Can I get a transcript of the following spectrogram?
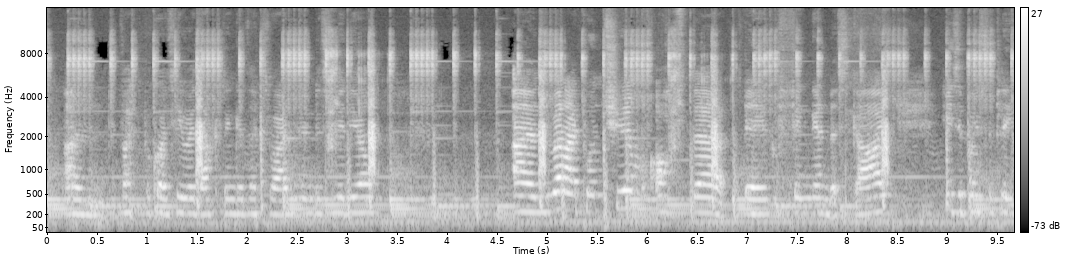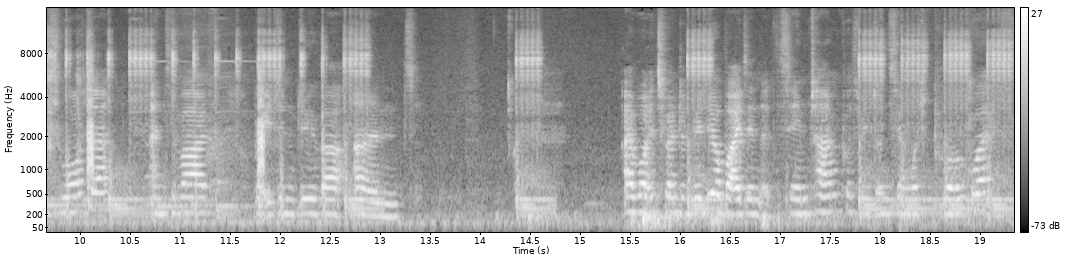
and that's because he was acting as ex-wife in this video. And when I punch him off the big thing in the sky, he's supposed to place water and survive, but he didn't do that and I wanted to end the video but I didn't at the same time because we've done so much progress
